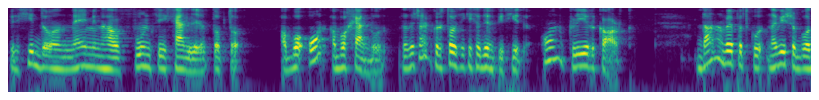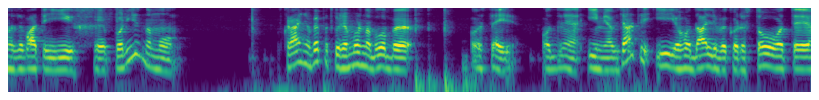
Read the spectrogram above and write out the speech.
підхід до неймінга функцій хендлерів. Тобто або on, або handle. Зазвичай використовується якийсь один підхід. On clear card. В даному випадку, навіщо було називати їх е, по-різному? В крайньому випадку вже можна було би ось цей одне ім'я взяти і його далі використовувати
